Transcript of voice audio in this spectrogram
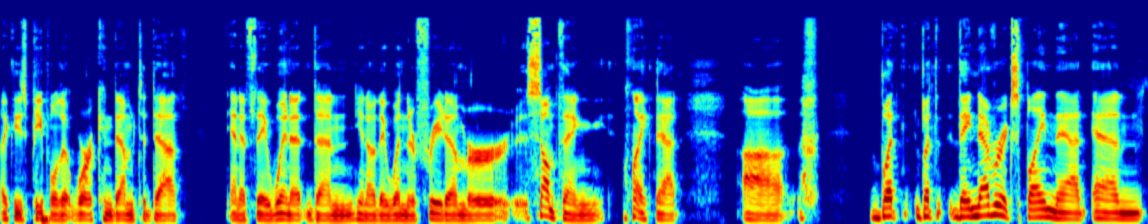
like these people that were condemned to death. And if they win it, then, you know, they win their freedom or something like that. Uh, but, but they never explain that. And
